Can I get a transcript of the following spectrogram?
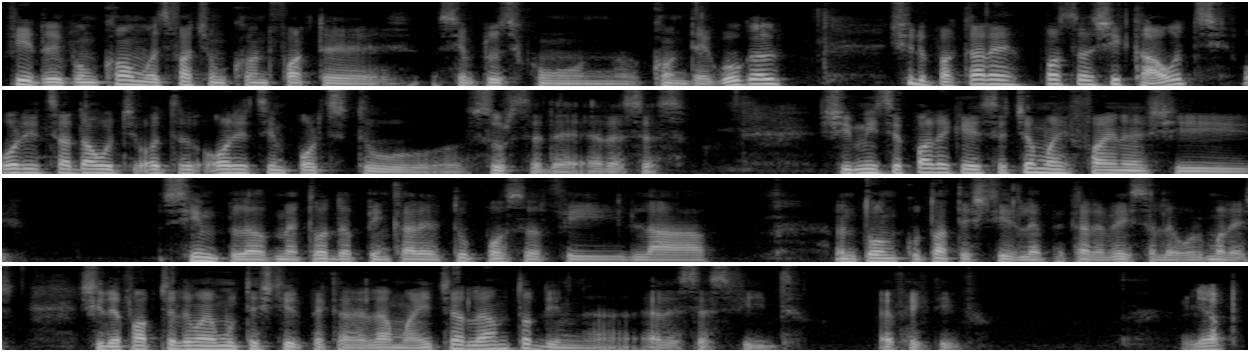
Feedly.com îți faci un cont foarte simplu cu un cont de Google și după care poți să și cauți, ori îți adaugi, ori îți importi tu surse de RSS. Și mi se pare că este cea mai faină și simplă metodă prin care tu poți să fii la în ton cu toate știrile pe care vrei să le urmărești. Și de fapt cele mai multe știri pe care le am aici le am tot din uh, RSS feed, efectiv. Yep.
